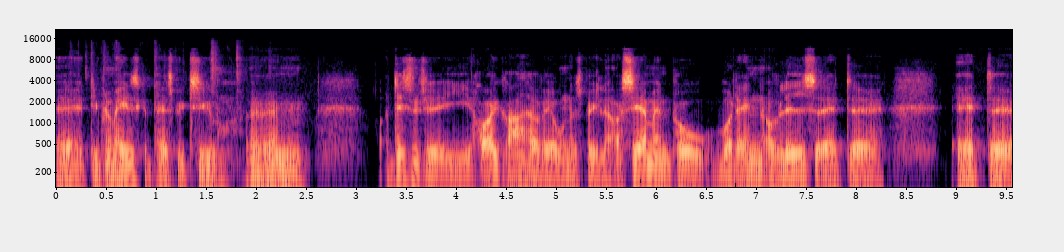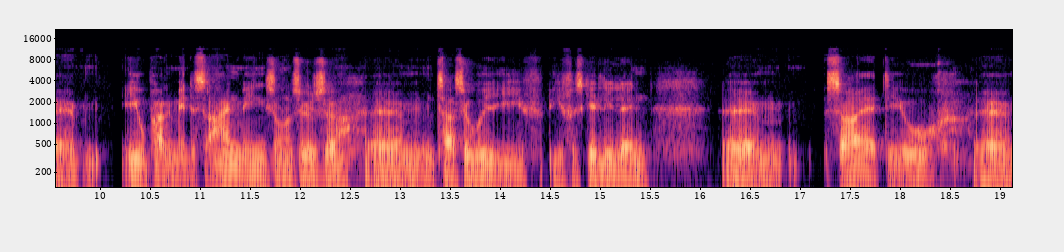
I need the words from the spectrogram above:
øh, diplomatiske perspektiv. Øh, og det synes jeg i høj grad har været underspillet. Og ser man på, hvordan og ledes at, øh, at øh, EU-parlamentets egen meningsundersøgelser øh, tager sig ud i, i forskellige lande, øh, så er det jo øh,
